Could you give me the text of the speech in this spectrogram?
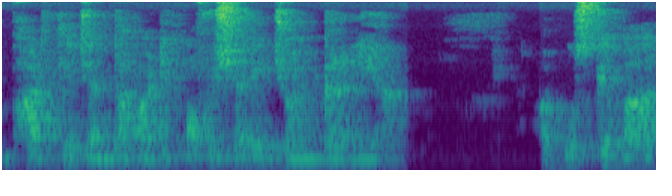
भारतीय जनता पार्टी ऑफिशियली ज्वाइन कर लिया। और उसके बाद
